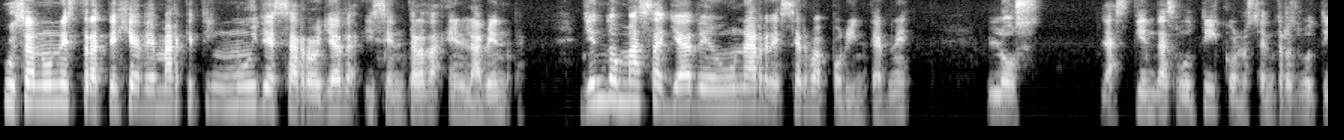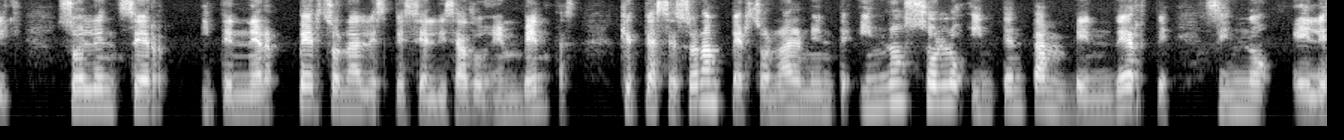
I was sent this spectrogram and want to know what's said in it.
Usan una estrategia de marketing muy desarrollada y centrada en la venta, yendo más allá de una reserva por Internet. Los las tiendas boutique o los centros boutique suelen ser y tener personal especializado en ventas que te asesoran personalmente y no solo intentan venderte, sino el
